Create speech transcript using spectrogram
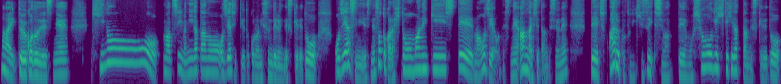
はい。ということでですね、昨日、まあ私今新潟の小千谷市っていうところに住んでるんですけれど、小千谷市にですね、外から人をお招きして、ま小千谷をですね、案内してたんですよね。で、ちょっとあることに気づいてしまって、もう衝撃的だったんですけれど、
